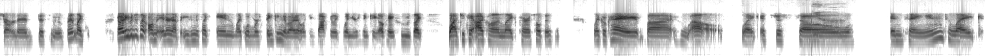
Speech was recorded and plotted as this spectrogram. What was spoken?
started this movement? Like not even just like on the internet, but even just like in like when we're thinking about it, like exactly like when you're thinking, okay, who's like Y2K icon, like Paris Hilton, like okay, but who else? Like it's just so yeah. insane to like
